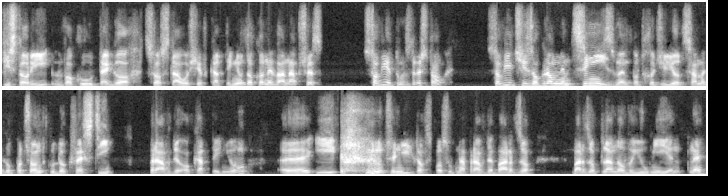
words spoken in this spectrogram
historii wokół tego, co stało się w Katyniu, dokonywana przez Sowietów. Zresztą Sowieci z ogromnym cynizmem podchodzili od samego początku do kwestii prawdy o Katyniu e, i czynili to w sposób naprawdę bardzo, bardzo planowy i umiejętny.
